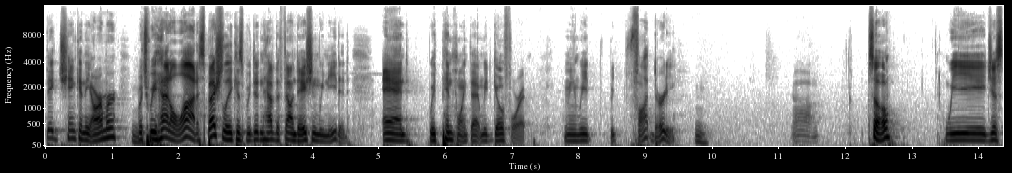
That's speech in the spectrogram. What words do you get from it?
big chink in the armor, Mm. which we had a lot, especially because we didn't have the foundation we needed, and we'd pinpoint that and we'd go for it. I mean, we we fought dirty. Mm. Um, so we just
